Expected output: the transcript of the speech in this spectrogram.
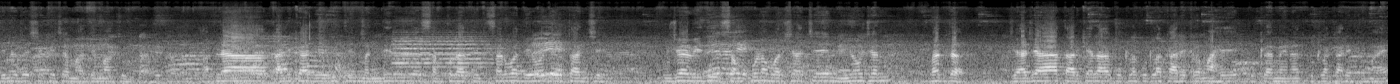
दिनदर्शिकेच्या माध्यमातून आपल्या कालिका देवीतील मंदिर संकुलातील सर्व देवदेवतांचे पूजाविधी संपूर्ण वर्षाचे नियोजनबद्ध. ज्या ज्या तारखेला कुठला कुठला कार्यक्रम आहे कुठल्या महिन्यात कुठला कार्यक्रम आहे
